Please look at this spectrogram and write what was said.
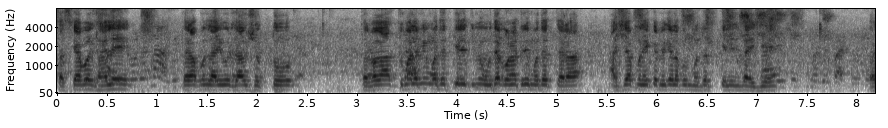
सबस्क्रायबर झाले तर आपण लाईव्हवर जाऊ शकतो. तर बघा आज तुम्हाला मी मदत केली तुम्ही उद्या कोणातरी मदत करा. अशी आपण एकमेकाला पण मदत केलीच पाहिजे. तर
